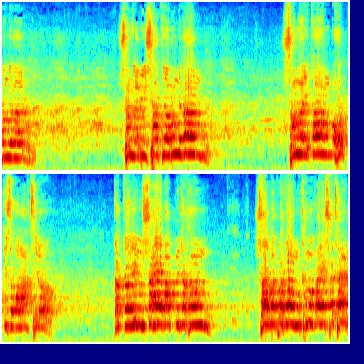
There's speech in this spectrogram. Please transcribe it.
বন্ধুগণ, সংগ্রামী সাথী বন্ধুগণ, সময় কম, বহুত কিছু বলার ছিল। ডক্টর ইনু সাহেব, আপনি যখন সর্বপ্রথম ক্ষমতায় এসেছেন,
